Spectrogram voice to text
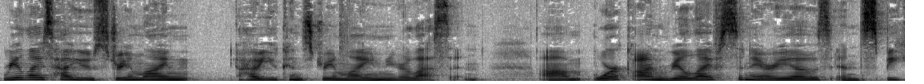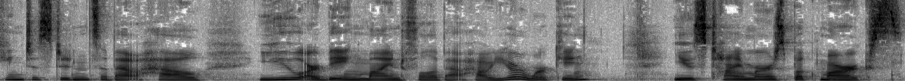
realize how you streamline how you can streamline your lesson. Um, work on real life scenarios and speaking to students about how you are being mindful about how you're working. Use timers, bookmarks,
